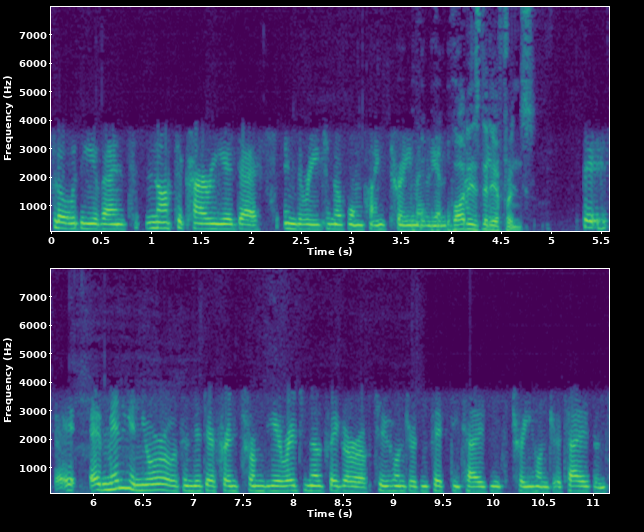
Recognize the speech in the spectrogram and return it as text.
flow the event, not to carry a debt in the region of 1.3 million. What is the difference? The, a million euros in the difference from the original figure of 250,000 to 300,000.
